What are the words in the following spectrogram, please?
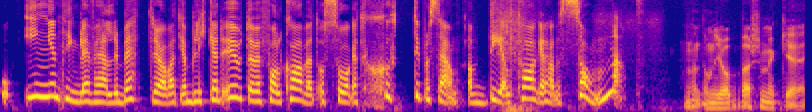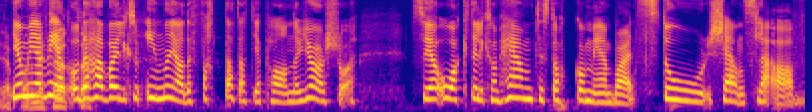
Och ingenting blev heller bättre av att jag blickade ut över folkhavet och såg att 70% av deltagare hade somnat. Men De jobbar så mycket. Japaner men jag vet och det här var ju liksom innan jag hade fattat att japaner gör så. Så jag åkte liksom hem till Stockholm med en bara ett stor känsla av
